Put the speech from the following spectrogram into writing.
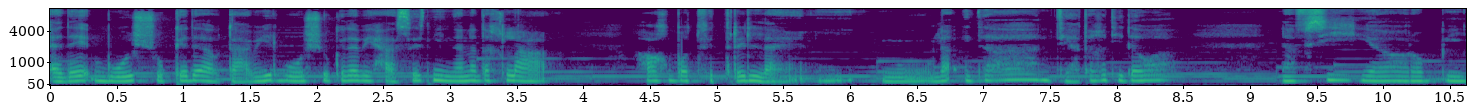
أداء بوشه كده أو تعبير بوشه كده بيحسسني إن أنا داخلة هخبط في تريلا يعني. لأ إيه ده؟ انتي هتاخدي دواء؟ نفسي يا ربي.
